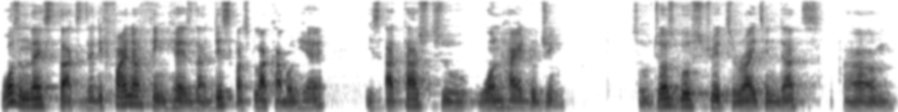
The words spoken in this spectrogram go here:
What's the next task? That the final thing here is that this particular carbon here is attached to one hydrogen. So just go straight to writing that. Um,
